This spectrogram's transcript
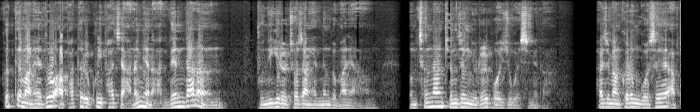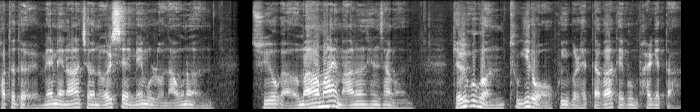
그때만 해도 아파트를 구입하지 않으면 안 된다는 분위기를 조장했는 것 마냥 엄청난 경쟁률을 보여주고 있습니다. 하지만 그런 곳에 아파트들 매매나 전 월세 매물로 나오는 수요가 어마어마하게 많은 현상은 결국은 투기로 구입을 했다가 대부분 팔겠다.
